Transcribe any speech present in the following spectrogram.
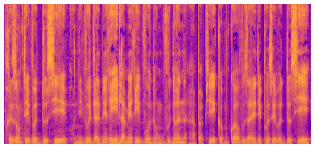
présenté votre dossier au niveau de la mairie, la mairie vous, donc, vous donne un papier comme quoi vous avez déposé votre dossier.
